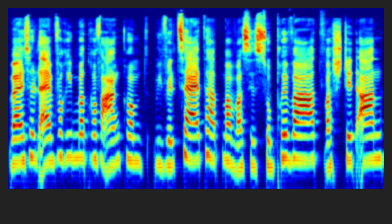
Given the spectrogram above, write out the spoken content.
weil es halt einfach immer darauf ankommt, wie viel Zeit hat man, was ist so privat, was steht an,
